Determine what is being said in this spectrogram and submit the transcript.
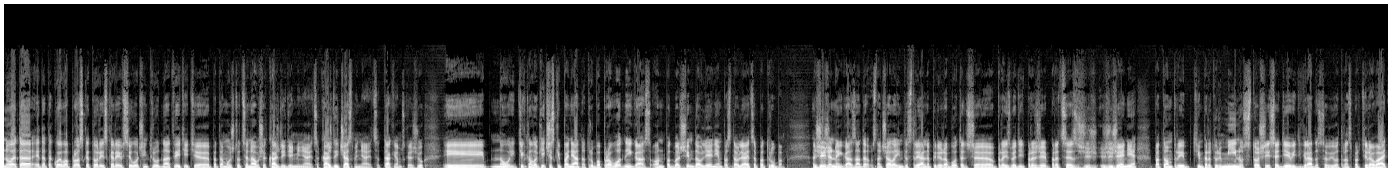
Ну, это, это такой вопрос, который, скорее всего, очень трудно ответить, э, потому что цена вообще каждый день меняется, каждый час меняется, так я вам скажу. И, ну, технологически понятно, трубопроводный газ, он под большим давлением поставляется по трубам. Жиженный газ надо сначала индустриально переработать, э, производить процесс жижения, потом при температуре минус 169 градусов его транспортировать,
